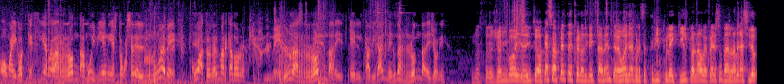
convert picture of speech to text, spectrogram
Oh my god, que cierra la ronda muy bien. Y esto va a ser el 9-4 en el marcador. Menuda ronda de. El capital, menuda ronda de Johnny. Nuestro Johnny Boy ha dicho a casa Pete, pero directamente vemos ya con esa triple kill con la en esa tan larga. Ha sido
